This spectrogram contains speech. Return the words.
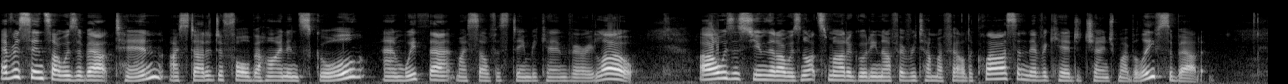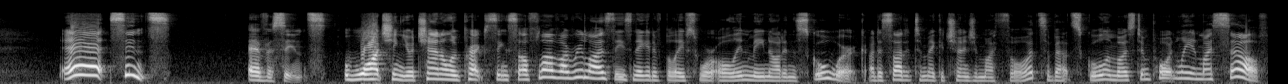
Ever since I was about 10, I started to fall behind in school, and with that, my self esteem became very low. I always assumed that I was not smart or good enough every time I failed a class and never cared to change my beliefs about it. Eh, since, ever since, watching your channel and practicing self love, I realized these negative beliefs were all in me, not in the schoolwork. I decided to make a change in my thoughts about school and, most importantly, in myself.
